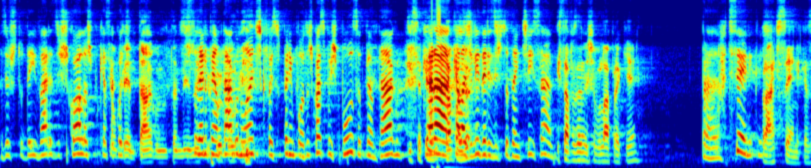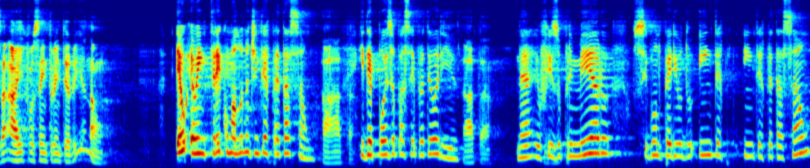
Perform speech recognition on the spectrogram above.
Mas eu estudei em várias escolas, porque essa Tem coisa. Pentágono também. Né, estudei né, no Pentágono antes, que foi super importante. Quase fui expulsa do Pentágono. Que era tá aquelas fazendo... líderes estudantis, sabe? E está fazendo vestibular para quê? Para artes cênicas. Para artes cênicas. Aí que você entrou em teoria, não? Eu, eu entrei como aluna de interpretação. Ah, tá. E depois eu passei para teoria. Ah, tá. Né? Eu fiz o primeiro, o segundo período em, inter, em interpretação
